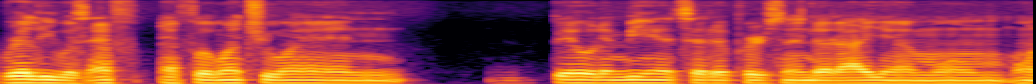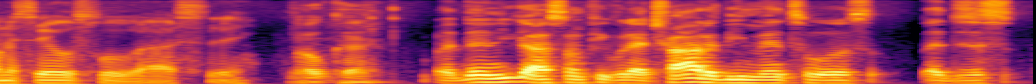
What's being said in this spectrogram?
really was inf- influential in building me into the person that I am on on the sales floor. I say. Okay. But then you got some people that try to be mentors that just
